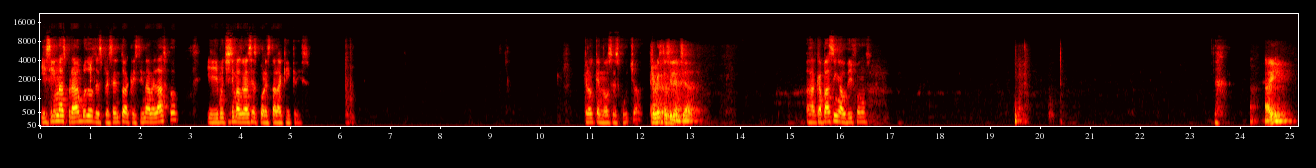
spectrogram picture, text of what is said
Y sin más preámbulos, les presento a Cristina Velasco y muchísimas gracias por estar aquí, Cris. Creo que no se escucha. Creo que está silenciado. Ajá, capaz sin audífonos. ¿Ahí?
